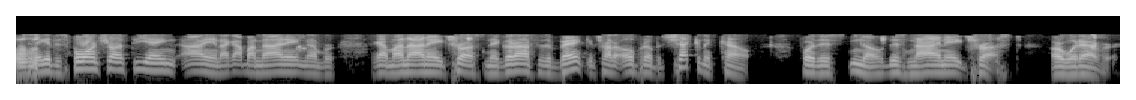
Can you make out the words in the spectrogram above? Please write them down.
Mm-hmm. They get this foreign trust EIN. I got my nine eight number. I got my nine eight trust, and they go down to the bank and try to open up a checking account for this, you know, this nine eight trust or whatever.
